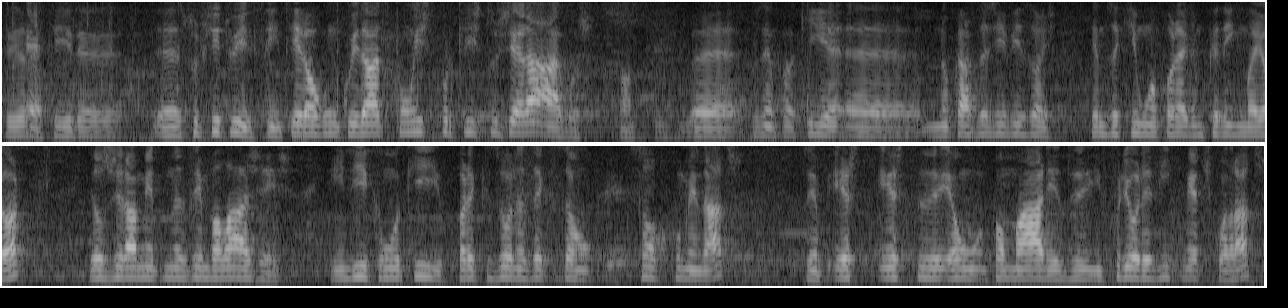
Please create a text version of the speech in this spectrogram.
se É. retira. Uh, substituir, sim, ter algum cuidado com isto porque isto gera águas. Pronto. Uh, por exemplo, aqui uh, no caso das divisões, temos aqui um aparelho um bocadinho maior. Eles geralmente nas embalagens indicam aqui para que zonas é que são, são recomendados. Por exemplo, este, este é um, para uma área de inferior a 20 metros quadrados.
